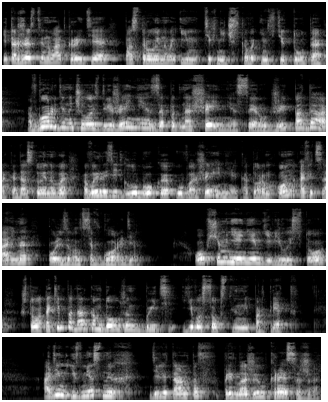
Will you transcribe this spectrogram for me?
и торжественного открытия построенного им технического института в городе началось движение за подношение сэру Джи подарка, достойного выразить глубокое уважение, которым он официально пользовался в городе. Общим мнением явилось то, что таким подарком должен быть его собственный портрет. Один из местных дилетантов предложил Крессажа,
